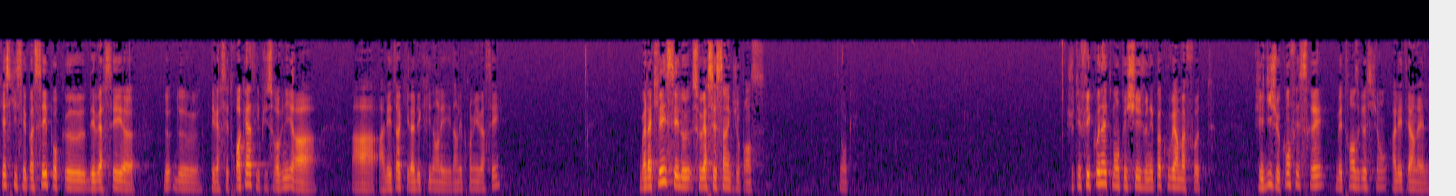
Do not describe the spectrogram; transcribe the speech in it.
qu'est-ce qui s'est passé pour que des versets, euh, de, des versets 3-4 ils puissent revenir à, à, l'état qu'il a décrit dans les, dans les premiers versets? Ben, La clé, c'est ce verset 5, je pense. Donc, je t'ai fait connaître mon péché, je n'ai pas couvert ma faute. J'ai dit, je confesserai mes transgressions à l'Éternel.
